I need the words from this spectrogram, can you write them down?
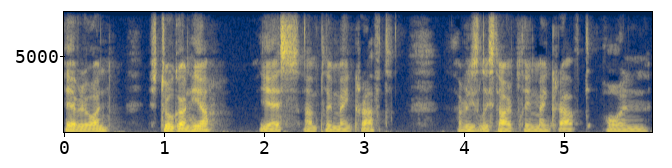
Hey everyone, it's JoeGun here. Yes, I'm playing Minecraft. I recently started playing Minecraft on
